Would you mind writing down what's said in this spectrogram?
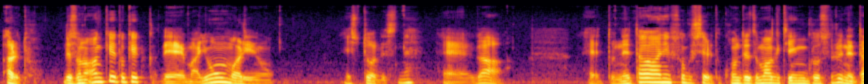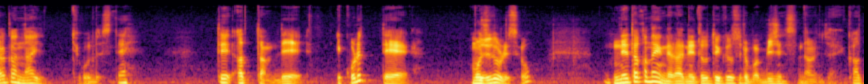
あると。で、そのアンケート結果で、まあ、4割の人はですね、えーが、えーと、ネタに不足してると、コンテンツマーケティングをするネタがないっていうことですね。で、あったんで、え、これって文字通りですよ。ネタがないならネタを提供すればビジネスになるんじゃないかっ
